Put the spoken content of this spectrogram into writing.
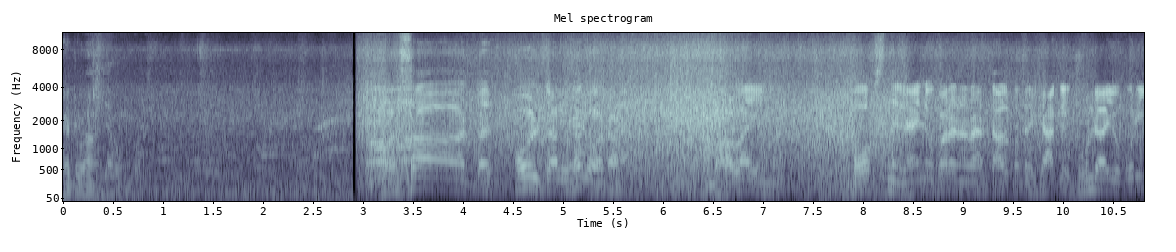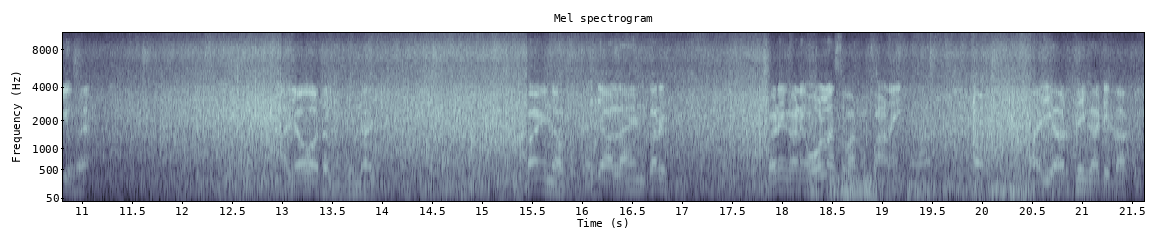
હેઠવા જવું બસ ફોલ ચાલુ થતો અટાણે. હલાય હલાવી બોક્સની લાઈનો કરે ને તાલપત્રી ઢાંકી ગુંડાયું પૂર્યું હે. આ જવો તમે ગુંડાયું. કંઈ ન ખૂટે જ્યાં લાઈન કરી. ઘણી ઘણી ઓલસવાનું પાણી. હજી અડધી ગાડી બાકી.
